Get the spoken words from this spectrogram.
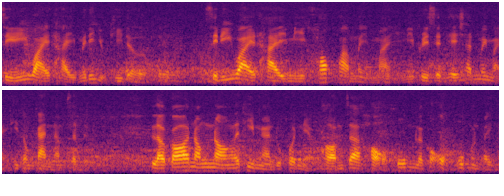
ซีรีส์วายไทยไม่ได้อยู่ที่เดิม ซีรีส์วายไทยมีข้อความใหม่ๆ มี Presentation ใหม่ๆ ที่ต้องการนำเสนอ แล้วก็น้องๆ และทีมงานทุกคนเนี่ยพร้อมจะห่อหุ้มแล้วก็อบอุ้มมันไปจ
